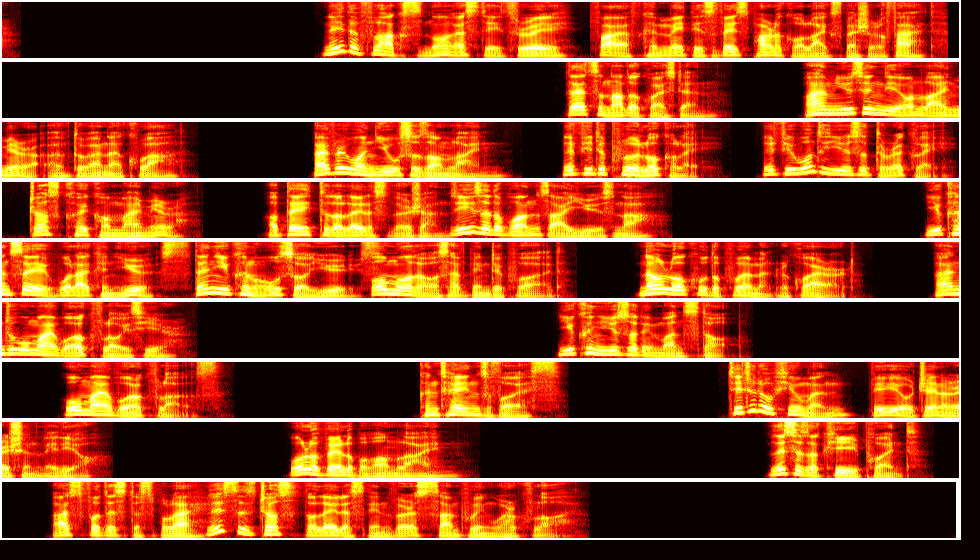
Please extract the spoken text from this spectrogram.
Neither Flux nor SD3 5 can make this face particle-like special effect. That's another question. I'm using the online mirror of Duana Cloud. Everyone uses online. If you deploy locally, if you want to use it directly, just click on My Mirror. Update to the latest version. These are the ones I use now. You can see what I can use. Then you can also use. All models have been deployed. No local deployment required. And all my workflow is here. You can use it in one stop. All my workflows contains voice, digital human video generation video all available online. This is a key point. As for this display, this is just the latest inverse sampling workflow.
